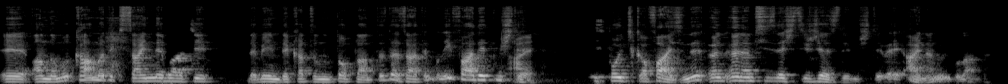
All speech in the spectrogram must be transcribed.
e, anlamı kalmadı ki Sayın Nebati de benim de katıldığım toplantıda da zaten bunu ifade etmişti. Evet. Biz politika faizini ön, önemsizleştireceğiz demişti ve aynen uygulandı.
